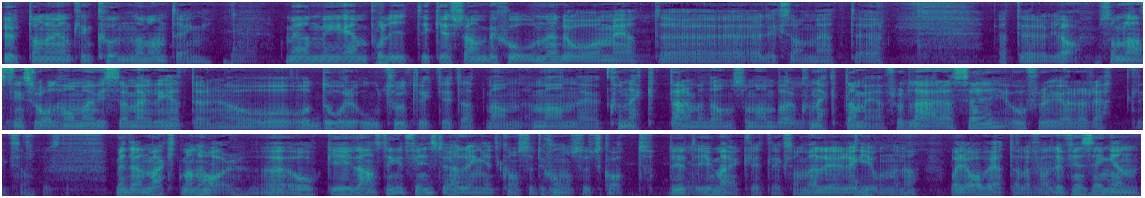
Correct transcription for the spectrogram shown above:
Utan att egentligen kunna någonting. Mm. Men med en politikers ambitioner då med ett, eh, liksom ett eh, att det, ja, som landstingsråd har man vissa möjligheter och, och, då är det otroligt viktigt att man, man eh, connectar med de som man bör mm. connecta med för att lära sig och för att göra rätt. Liksom. Med den makt man har. Eh, och i landstinget finns det heller inget konstitutionsutskott. Det, det är ju märkligt, liksom. eller i regionerna, vad jag vet i alla fall. Det finns ingen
